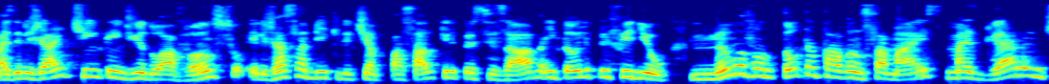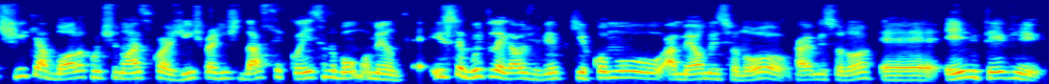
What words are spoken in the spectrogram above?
mas ele já tinha entendido o avanço, ele já sabia que ele tinha passado o que ele precisava, então ele preferiu não, não tentar avançar mais, mas garantir que a bola continuasse com a gente para a gente dar sequência no bom momento. Isso é muito legal de ver, porque como a Mel mencionou, o Caio mencionou, é, ele teve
